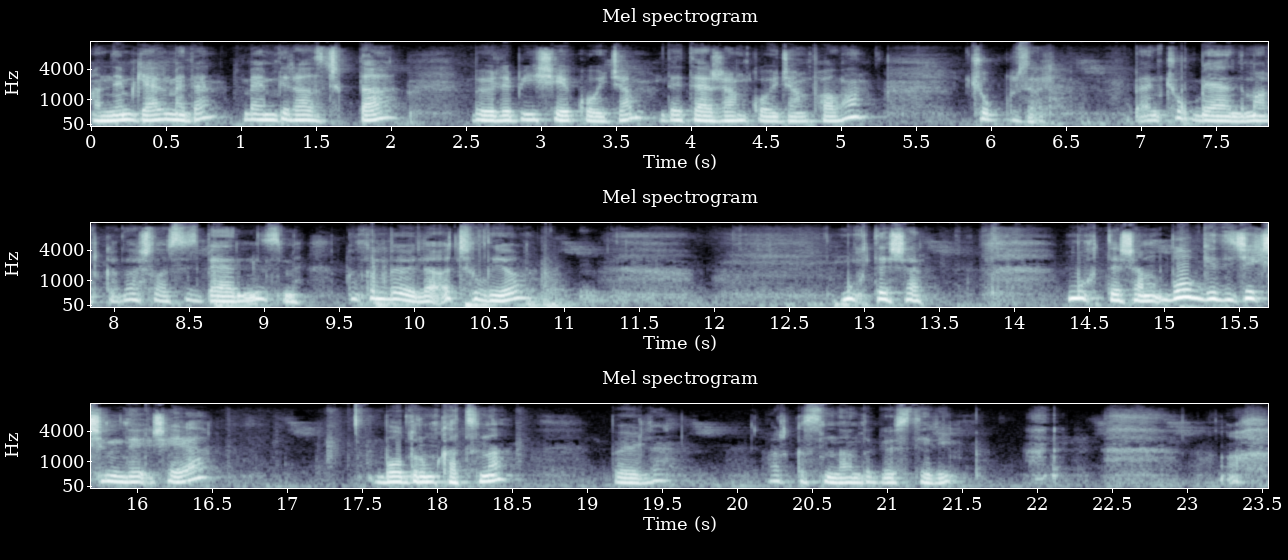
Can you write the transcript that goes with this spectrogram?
Annem gelmeden ben birazcık daha böyle bir şey koyacağım. Deterjan koyacağım falan. Çok güzel. Ben çok beğendim arkadaşlar. Siz beğendiniz mi? Bakın böyle açılıyor. Muhteşem. Muhteşem. Bu gidecek şimdi şeye. Bodrum katına. Böyle. Arkasından da göstereyim. ah.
